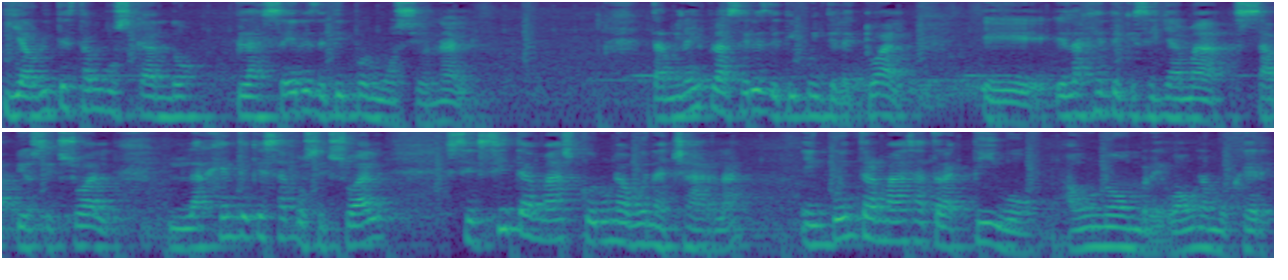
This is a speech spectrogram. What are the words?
y ahorita están buscando placeres de tipo emocional. También hay placeres de tipo intelectual. Eh, es la gente que se llama sapiosexual. La gente que es sapiosexual se excita más con una buena charla, encuentra más atractivo a un hombre o a una mujer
